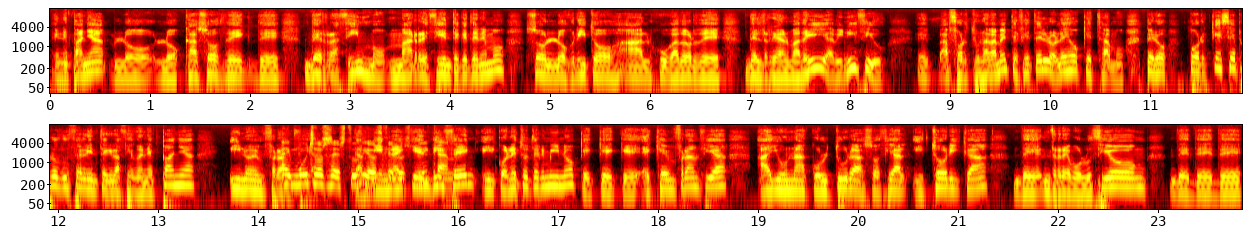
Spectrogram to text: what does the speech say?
En España, lo- los casos de, de- de racismo más recientes que tenemos son los gritos al jugador de- del Real Madrid, a Vinicius. Eh, afortunadamente, fíjate lo lejos que estamos. Pero, ¿por qué se produce la integración en España y no en Francia. Hay muchos estudios También que hay lo quien explican. dicen, y con esto termino, que, que, que es que en Francia hay una cultura social histórica de revolución, de, de, de,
